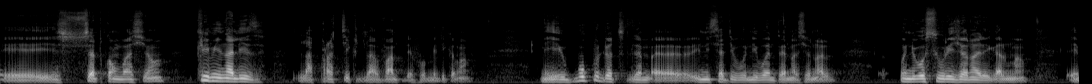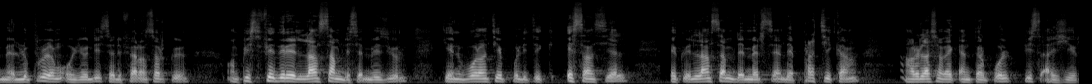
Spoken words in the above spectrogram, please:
Et cette convention criminalise la pratique de la vente des faux médicaments. Mais il y a eu beaucoup d'autres euh, initiatives au niveau international, au niveau sous-régional également. Mais le problème aujourd'hui, c'est de faire en sorte qu'on puisse fédérer l'ensemble de ces mesures, qu'il y ait une volonté politique essentielle et que l'ensemble des médecins, des pratiquants en relation avec Interpol puissent agir.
